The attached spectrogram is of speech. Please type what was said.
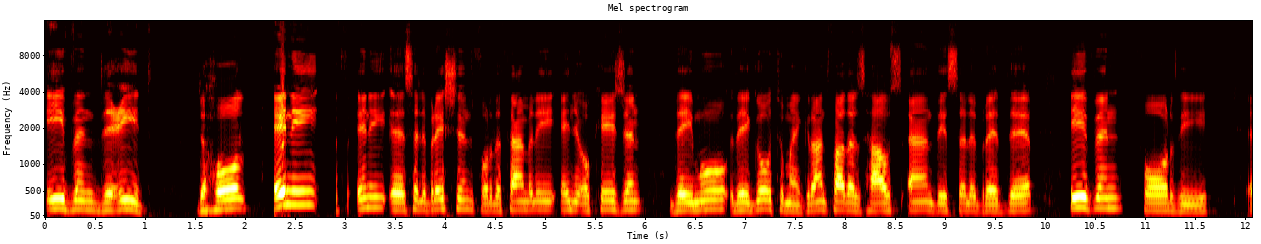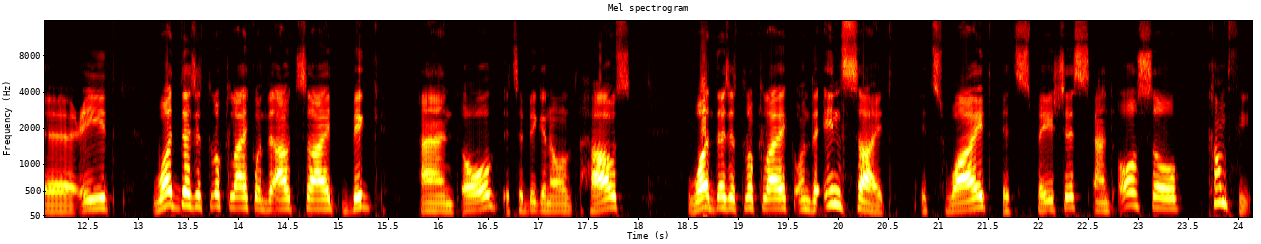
even the Eid. The whole, any, any uh, celebration for the family, any occasion, they, move, they go to my grandfather's house and they celebrate there, even for the uh, Eid. What does it look like on the outside? Big and old. It's a big and old house. What does it look like on the inside? It's wide, it's spacious, and also comfy.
